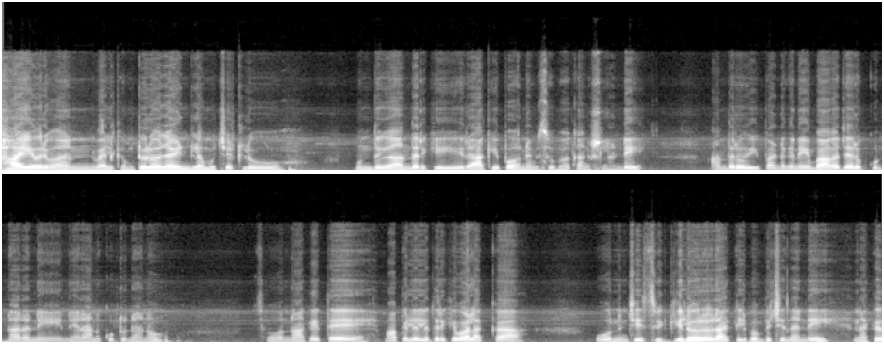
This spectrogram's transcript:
Hi everyone welcome to Roja ఇంట్లో ముచ్చట్లు ముందుగా అందరికీ రాఖీ పౌర్ణమి శుభాకాంక్షలు అండి. అందరూ ఈ పండుగని బాగా జరుపుకుంటున్నారని నేను అనుకుంటున్నాను. సో నాకైతే మా పిల్లలిద్దరికి వాళ్ళ అక్క ఊరు నుంచి స్విగ్గీలో రాఖీలు పంపించిందండి. నాకు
